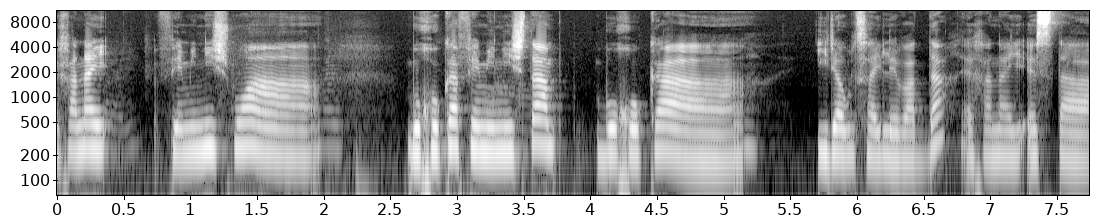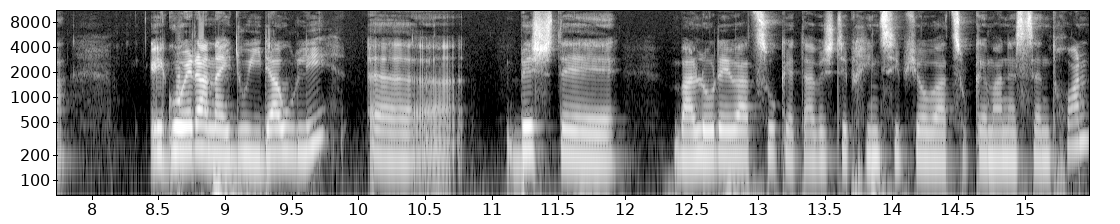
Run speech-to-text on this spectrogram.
Janai, feminismoa, bujoka feminista, bujoka iraultzaile bat da, janai ez da egoera nahi du irauli, uh, beste balore batzuk eta beste printzipio batzuk emanez zentruan,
